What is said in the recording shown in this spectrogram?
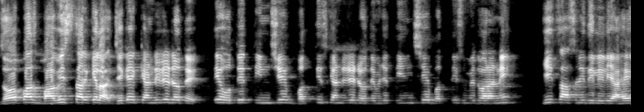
जवळपास बावीस तारखेला जे काही कॅन्डिडेट होते ते होते तीनशे बत्तीस कॅन्डिडेट होते. म्हणजे तीनशे बत्तीस उमेदवारांनी ही चाचणी दिलेली आहे.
